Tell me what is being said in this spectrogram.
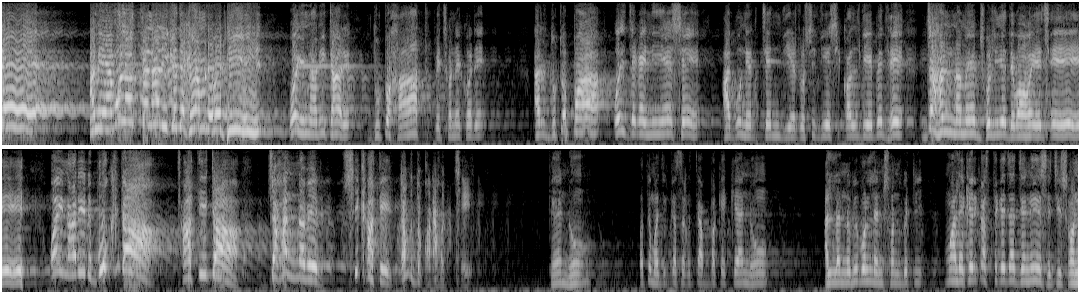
রে আমি এমন একটা নারীকে দেখলাম রে বেটি। ওই নারীটার দুটো হাত পেছনে করে আর দুটো পা ওই জায়গায় নিয়ে এসে আগুনের চেন দিয়ে, রশি দিয়ে, শিকল দিয়ে বেঁধে জাহান নামে ঝুলিয়ে দেওয়া হয়েছে। ওই নারীর বুকটা, ছাতিটা জাহান নামের শিখাতে দগ্ধ করা হচ্ছে। কেন? ফতেমা জিজ্ঞাসা করছে, আব্বাকে কেন? আল্লাহ নবী বললেন, শোন বেটি, মালিকের কাছ থেকে যা জেনে এসেছি, শোন।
